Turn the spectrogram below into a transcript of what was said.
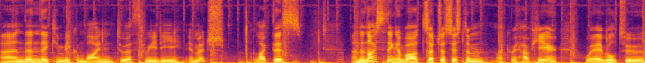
and then they can be combined into a 3D image like this. And the nice thing about such a system like we have here, we're able to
